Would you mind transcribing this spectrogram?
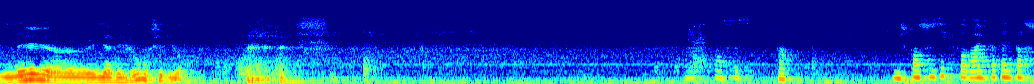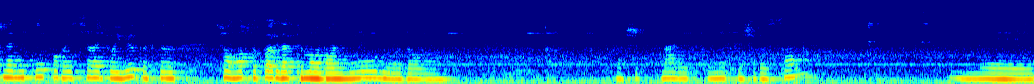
Mais il y a des jours où c'est dur. Je pense aussi, qu'il faut avoir une certaine personnalité pour réussir à être joyeux parce que si on rentre pas exactement dans le moule ou dans. Enfin, je sais mal exprimer ce que je ressens. Mais.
